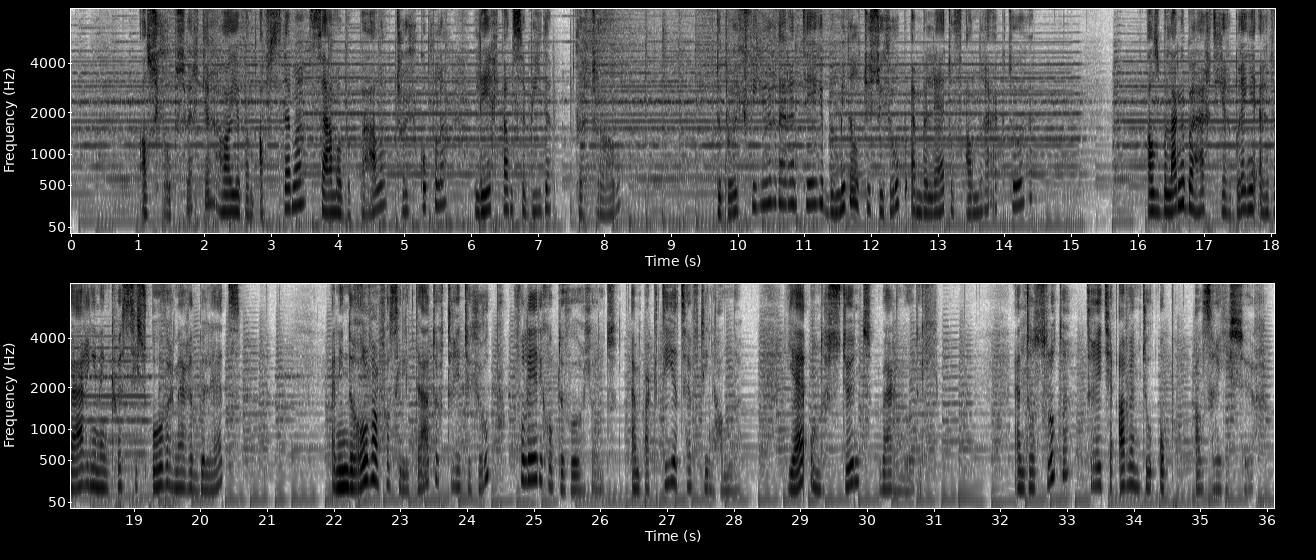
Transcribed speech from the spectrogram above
Als groepswerker hou je van afstemmen, samen bepalen, terugkoppelen, leerkansen bieden, vertrouwen. De brugfiguur daarentegen bemiddelt tussen groep en beleid of andere actoren. Als belangenbehartiger breng je ervaringen en kwesties over naar het beleid. En in de rol van facilitator treedt de groep volledig op de voorgrond en pakt die het heft in handen. Jij ondersteunt waar nodig. En tenslotte treed je af en toe op als regisseur.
